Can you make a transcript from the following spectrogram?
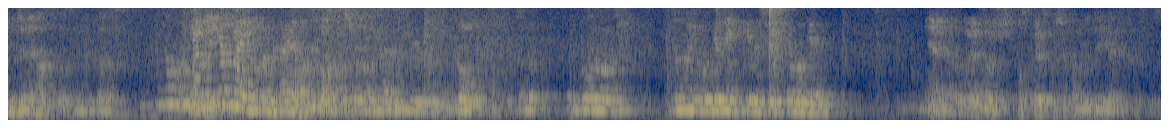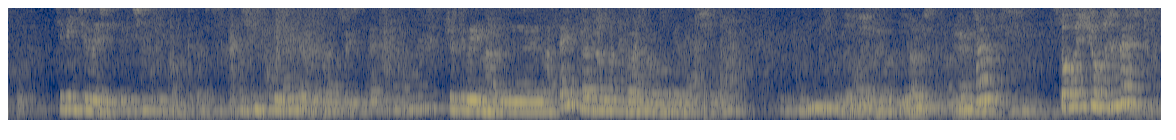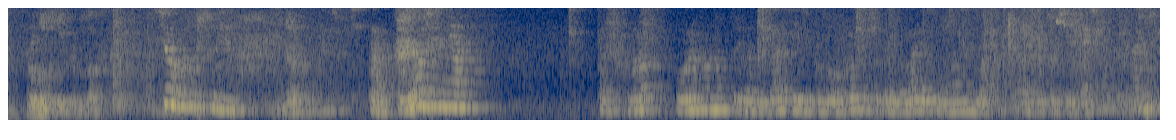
Він же не газ, просто він зараз Ну, Я, я, я знаю, його пам'ятаю, Вас що він зараз. довго. Бо, думаю, Луб'яницький лишився один. Ні, я думаю, що ж по списку ще там люди є, які по списку заходять. Чи він чи лишиться, він ще може і сам туди скаже, коли він на нашої сесії. Щось і на, на сесії я давно не бачила Луб'яницького. Займається діяльністю. З того, з чого живе, Проголосуйте, будь ласка. все голосуємо. Дякую. Так, положення та склад органу приватизації житлового фонду, що перебуває у комунальній власності. А тут ще теж.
